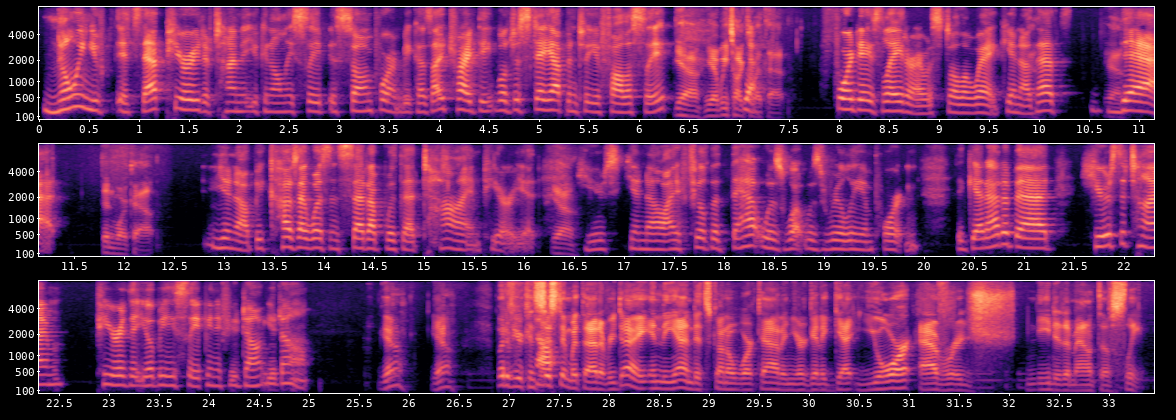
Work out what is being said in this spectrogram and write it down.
knowing you it's that period of time that you can only sleep is so important because I tried to well just stay up until you fall asleep. Yeah. Yeah. We talked Yeah. about that. Four days later, I was still awake. You know, Yeah. that's Yeah. that, Didn't work out. You know, because I wasn't set up with that time period. Yeah. here's you know i feel that that was what was really important to get out of bed here's the time period that you'll be sleeping if you don't you don't Yeah. Yeah. But if you're consistent with that every day, in the end, it's going to work out and you're going to get your average needed amount of sleep.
